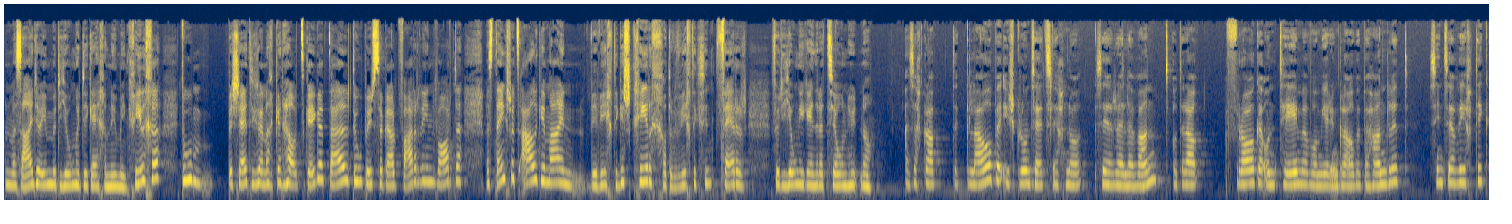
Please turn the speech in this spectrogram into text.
Und man sagt ja immer, die Jungen, die gehen nicht mehr in die Kirche. Du bestätigst eigentlich genau das Gegenteil. Du bist sogar Pfarrerin geworden. Was denkst du jetzt allgemein? Wie wichtig ist die Kirche oder wie wichtig sind die Pfarrer für die junge Generation heute noch? Also ich glaube, der Glaube ist grundsätzlich noch sehr relevant oder auch Fragen und Themen, die wir im Glauben behandeln, sind sehr wichtig.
